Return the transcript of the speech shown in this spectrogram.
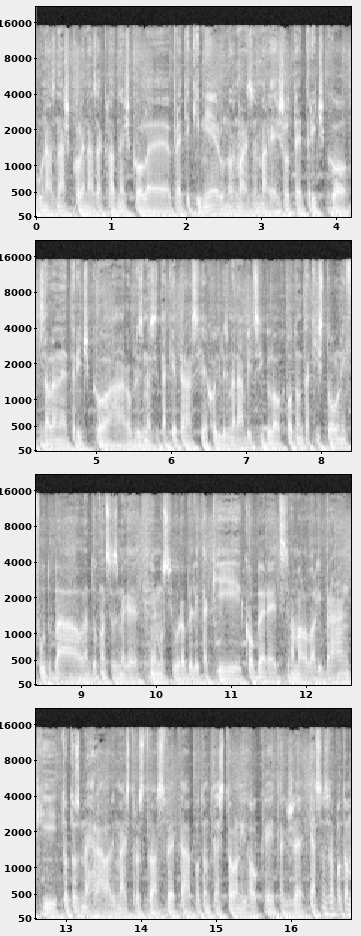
u nás na škole, na základnej škole preteky mieru. Normálne sme mali aj žlté tričko, zelené tričko a robili sme si také trasy a chodili sme na bicykloch. Potom taký stolný futbal, dokonca sme k nemu si urobili taký koberec, namalovali bránky. Toto sme hrávali majstrovstvá sveta, potom ten stolný hokej, takže ja som sa potom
